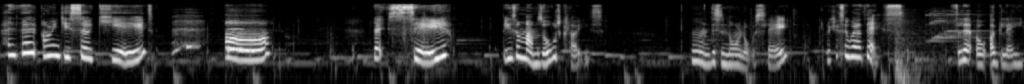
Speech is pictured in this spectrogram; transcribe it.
Hello, Orange is so cute. Aww. let's see. These are Mum's old clothes. Hmm, this is mine, obviously. I guess I wear this. It's a little ugly,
